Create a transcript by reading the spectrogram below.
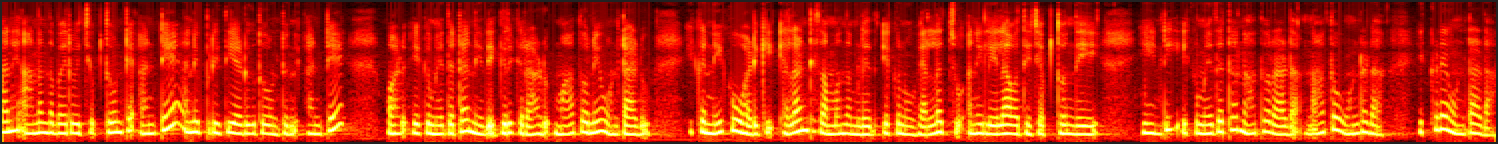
అని ఆనందభైరవి చెప్తూ ఉంటే అంటే అని ప్రీతి అడుగుతూ ఉంటుంది. అంటే వాడు ఇక మీదట నీ దగ్గరికి రాడు. మాతోనే ఉంటాడు. ఇక నీకు వాడికి ఎలాంటి సంబంధం లేదు. ఇక నువ్వు వెళ్ళొచ్చు అని లీలావతి చెప్తుంది. ఏంటి? ఇక మీదట నాతో రాడా? నాతో ఉండడా? ఇక్కడే ఉంటాడా?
